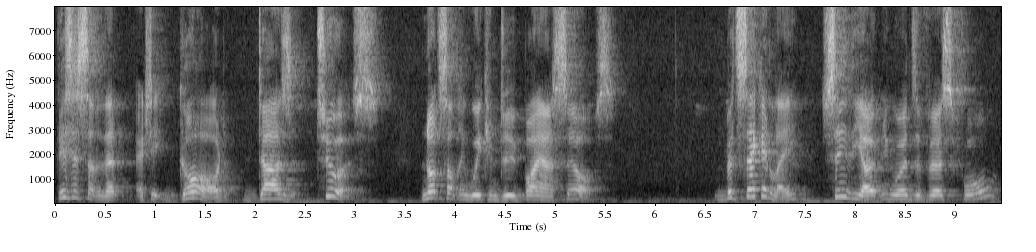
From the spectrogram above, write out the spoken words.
this is something that actually God does to us, not something we can do by ourselves. But secondly, see the opening words of verse 4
